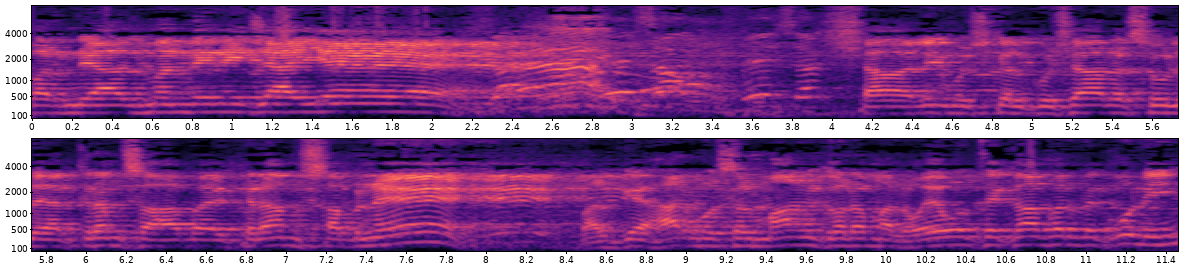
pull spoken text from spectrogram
پر نیاز مندی نہیں چاہیے۔ شاہ علی مشکل کشا رسول اکرم صاحب اکرم سب نے بلکہ ہر مسلمان کو عمل ہوئے وہ تھے کافر میں کو نہیں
